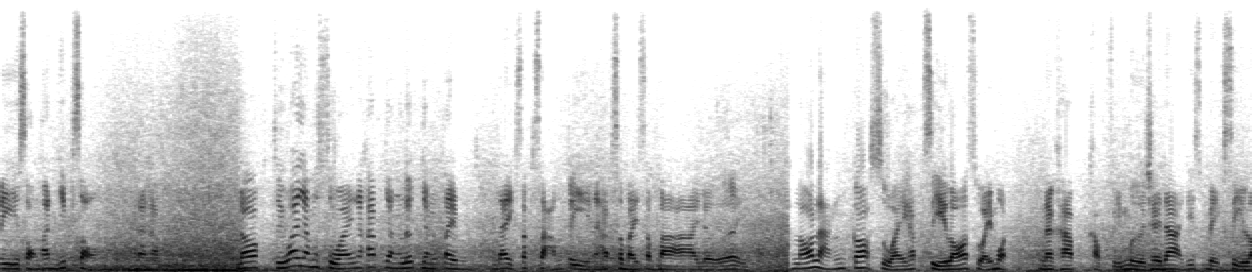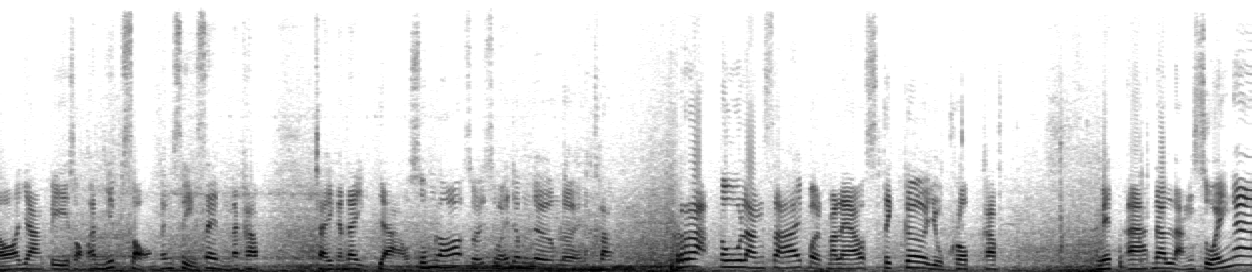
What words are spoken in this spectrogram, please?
ปี 2022 นะครับดอกถือว่ายังสวยนะครับ ยังลึกยังเต็มได้อีกสัก 3 ปีนะครับ สบายๆเลยล้อหลังก็สวยครับ4ล้อสวยหมดนะครับ ขับฝีมือใช้ได้ดิสเบรก4ล้อยางปี 2022 ทั้ง 4 เส้นนะครับ ใช้กันได้อีกยาว ซุ้มล้อสวยๆเดิมๆเลยนะครับ ประตูหลังซ้ายเปิดมาแล้วสติ๊กเกอร์อยู่ครบครับ เม็ดอาร์คด้านหลังสวยงา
